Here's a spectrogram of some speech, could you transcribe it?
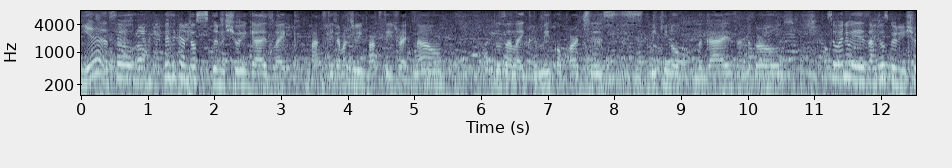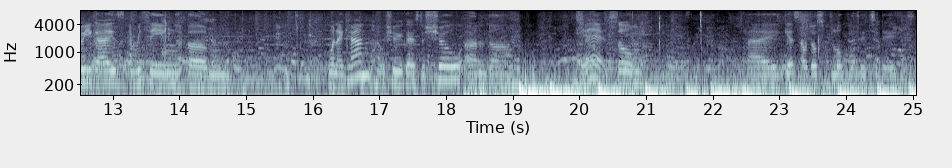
yeah, so um, basically I'm just going to show you guys like backstage. I'm actually backstage right now. Those are like the makeup artists making up the guys and the girls. So anyways, I'm just going to show you guys everything um, when I can. I will show you guys the show and um, yeah, so guess I'll just vlog with it today. So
